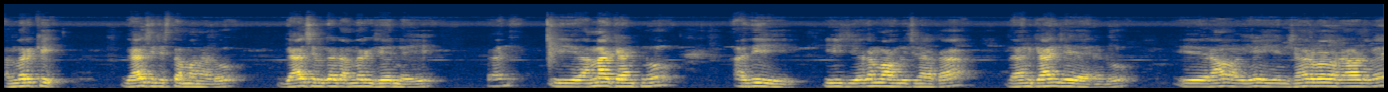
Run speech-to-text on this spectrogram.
అందరికీ గ్యాసులు ఇస్తామన్నాడు. గ్యాసులు కూడా అందరికీ చేరినాయి. కానీ ఈ అన్నా క్యాంటీను అది ఈ జగన్మోహన్ ఇచ్చినాక దాన్ని క్యాన్ చేసేసాడు ఈ రా ఈయన చంద్రబాబు రావడమే.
